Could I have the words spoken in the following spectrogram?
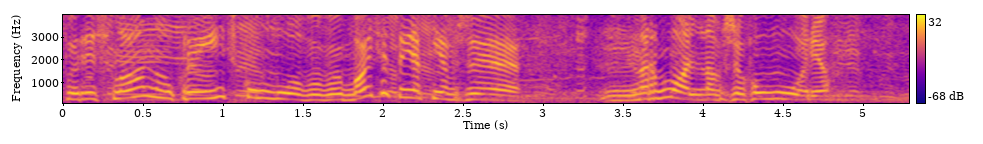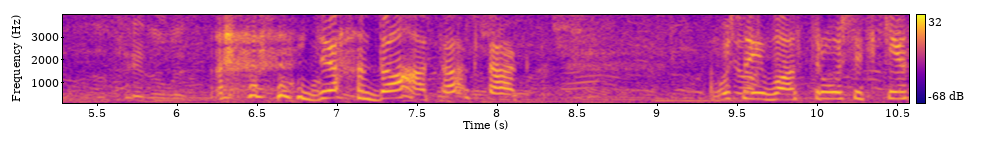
Перейшла на українську мову. Ви бачите, як я вже нормально вже говорю? Як ми зустрінулися. Да, так, так. Можна і вас трошечки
